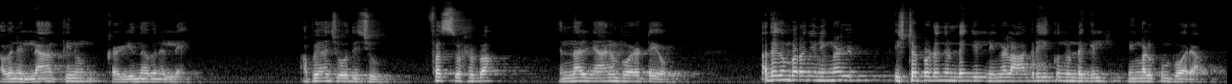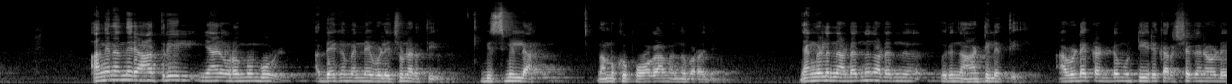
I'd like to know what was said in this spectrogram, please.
അവൻ എല്ലാത്തിനും കഴിയുന്നവനല്ലേ. അപ്പോൾ ഞാൻ ചോദിച്ചു ഫസ് സുഹബ എന്നാൽ ഞാനും പോരട്ടെയോ? അദ്ദേഹം പറഞ്ഞു നിങ്ങൾ ഇഷ്ടപ്പെടുന്നുണ്ടെങ്കിൽ നിങ്ങൾ ആഗ്രഹിക്കുന്നുണ്ടെങ്കിൽ നിങ്ങൾക്കും പോരാ. അങ്ങനെ അന്ന് രാത്രിയിൽ ഞാൻ ഉറങ്ങുമ്പോൾ അദ്ദേഹം എന്നെ വിളിച്ചുണർത്തി ബിസ്മില്ല നമുക്ക് പോകാമെന്ന് പറഞ്ഞു. ഞങ്ങൾ നടന്നു നടന്ന് ഒരു നാട്ടിലെത്തി. അവിടെ കണ്ടുമുട്ടിയ ഒരു കർഷകനോട്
